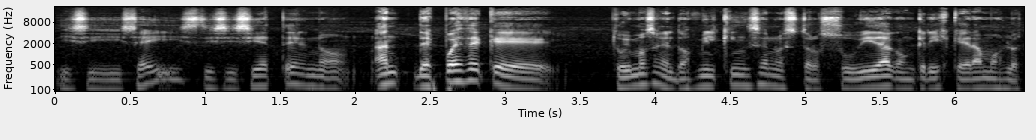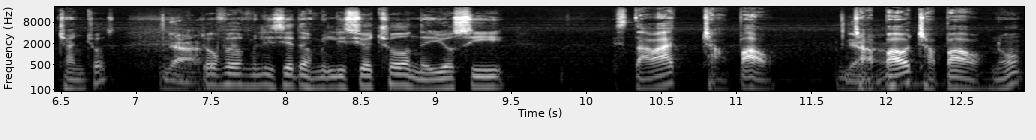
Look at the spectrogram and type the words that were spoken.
16, 17, no. an- después de que tuvimos en el 2015 nuestra subida con Chris, que éramos los chanchos. ya. Creo que fue 2017, 2018, donde yo sí estaba chapado. Ya. Chapado, chapado, ¿no?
